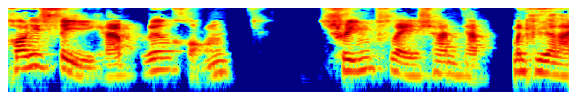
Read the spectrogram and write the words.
ข้อที่สี่ครับเรื่องของ shrinkflation ครับมันคืออะไร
